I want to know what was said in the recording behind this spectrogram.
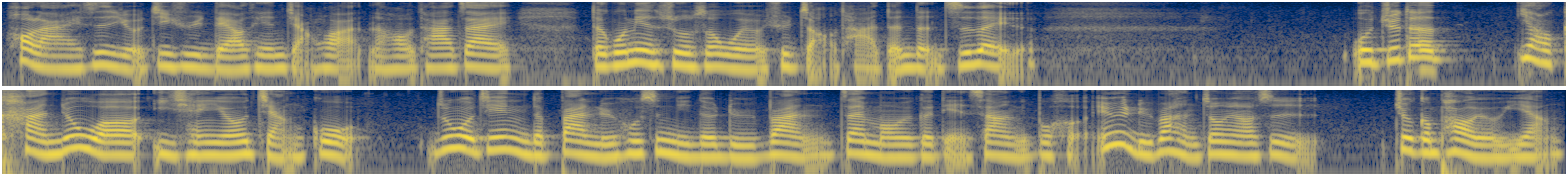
后来还是有继续聊天讲话。然后他在德国念书的时候，我有去找他等等之类的。我觉得要看，就我以前也有讲过，如果今天你的伴侣或是你的旅伴在某一个点上你不合，因为旅伴很重要是，是就跟炮友一样，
